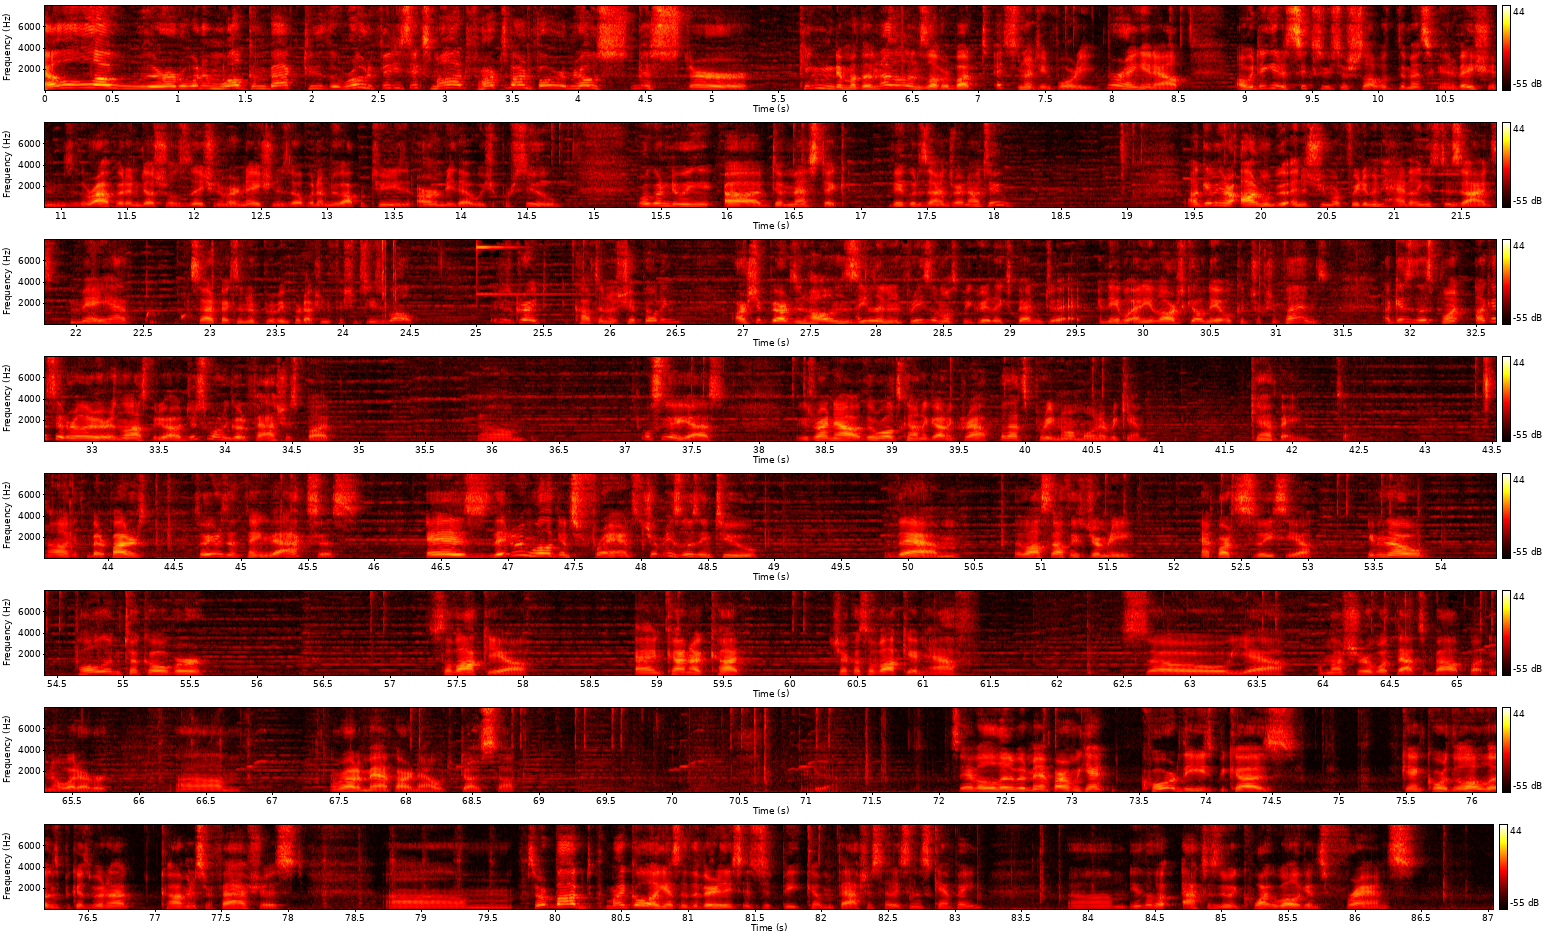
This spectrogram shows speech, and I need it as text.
Hello there everyone and welcome back to the Road to 56 mod for Hearts of Iron 4. I'm your host, Mr. Kingdom of the Netherlands Lover, but it's 1940, we're hanging out. Oh, we did get a 6th research slot with domestic innovations. The rapid industrialization of our nation has opened up new opportunities in R&D that we should pursue. We're going to be doing uh, domestic vehicle designs right now too. Uh, giving our automobile industry more freedom in handling its designs may have side effects in improving production efficiency as well. Which is great. Continental shipbuilding? Our shipyards in Holland, Zeeland, and Friesland must be greatly expanded to enable any large-scale naval construction plans. I guess at this point, like I said earlier in the last video, I just want to go to fascist, but um, we'll see, I guess. Because right now, the world's kind of gone to crap, but that's pretty normal in every camp campaign. So, I'll get the better fighters. So here's the thing: the Axis is they're doing well against France. Germany's losing to them. They lost Southeast Germany and parts of Silesia, even though Poland took over Slovakia and kind of cut Czechoslovakia in half. So, yeah. I'm not sure what that's about, but, you know, whatever. Um, we're out of manpower now, which does suck. do that. Save a little bit of manpower. We can't core these because... We can't core the lowlands because we're not communist or fascist. Um, so we're bugged. My goal, I guess, at the very least, is just become fascist, at least in this campaign. Um, even though the Axis is doing quite well against France.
